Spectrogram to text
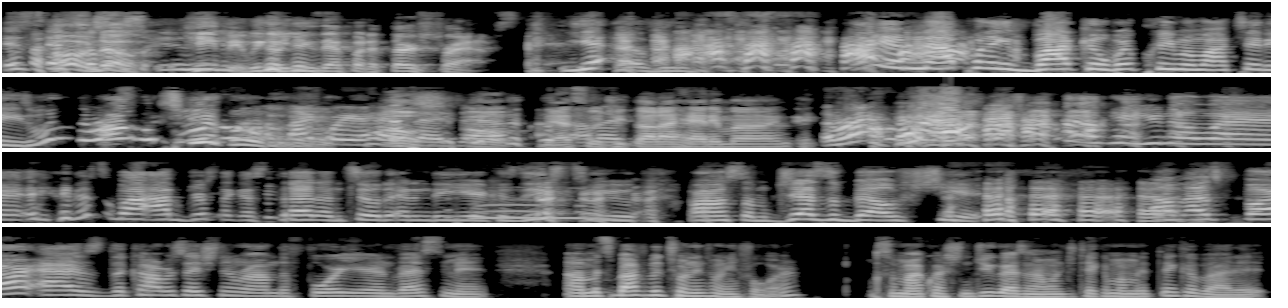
It's, it's, Oh no, it's- keep it. We're gonna use that for the thirst traps. Yeah, I am not putting vodka whipped cream in my titties. What's wrong with you? I like where your head's oh, at, Jeff. oh, that's I what like you thought where I had in mind. Right. okay, you know what? This is why I'm dressed like a stud until the end of the year because these two are on some Jezebel shit. Um, as far as the conversation around the four year investment, um, it's about to be 2024. So my question to you guys, and I want you to take a moment to think about it.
